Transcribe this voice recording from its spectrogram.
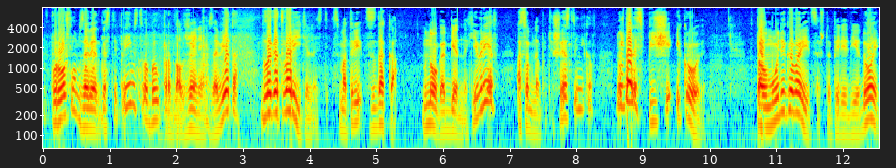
В прошлом завет гостеприимства был продолжением завета благотворительности. Смотри, цдака. Много бедных евреев, особенно путешественников, нуждались в пище и крови. Талмуде говорится, что перед едой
